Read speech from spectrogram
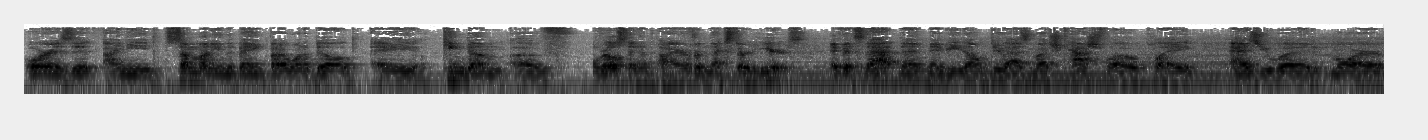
Or is it, I need some money in the bank, but I want to build a kingdom of real estate empire for the next 30 years? If it's that, then maybe you don't do as much cash flow play as you would more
